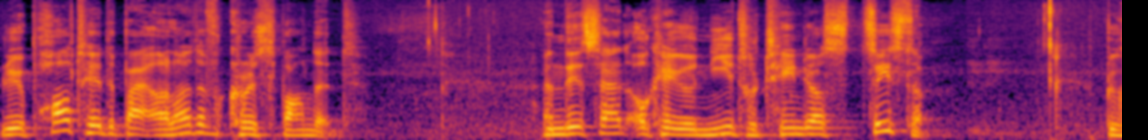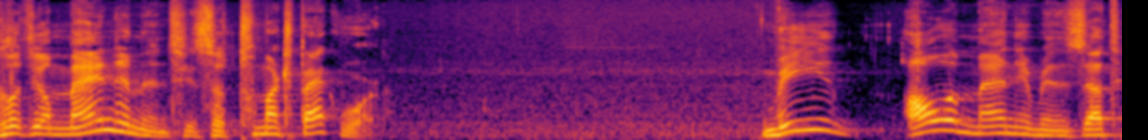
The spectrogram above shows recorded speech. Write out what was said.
reported by a lot of correspondents. And they said, okay, you need to change your system because your management is uh, too much backward. We, our management is that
